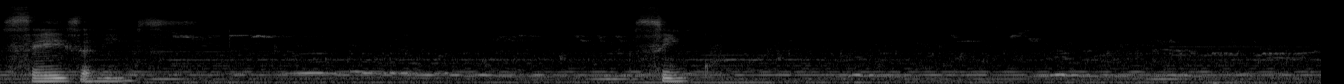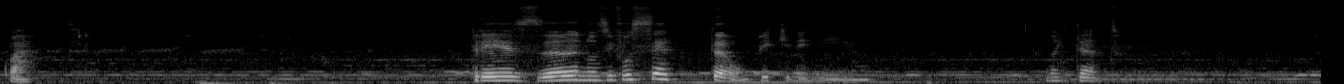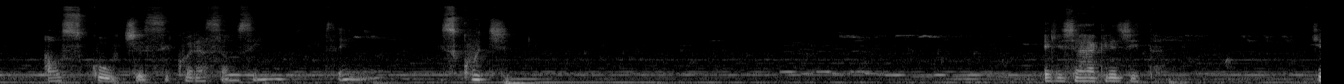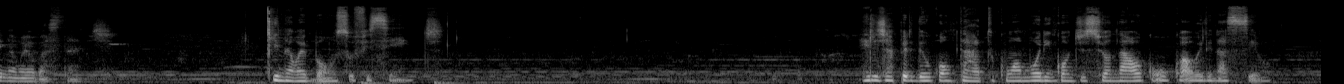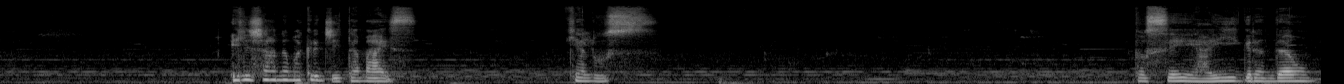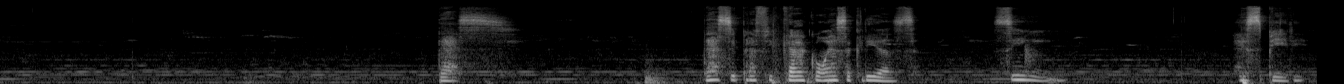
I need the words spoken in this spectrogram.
Seis aninhos. Cinco. Três anos e você é tão pequenininho. No entanto, ausculte esse coraçãozinho, sim, escute. Ele já acredita que não é o bastante, que não é bom o suficiente. Ele já perdeu o contato com o amor incondicional com o qual ele nasceu. Ele já não acredita mais que é luz. Você aí, grandão, desce. Desce para ficar com essa criança. Sim. Respire.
